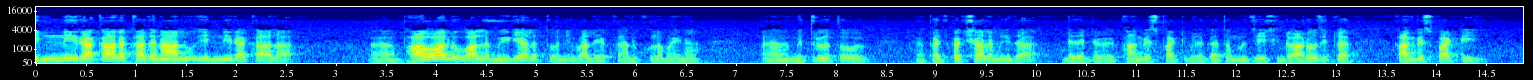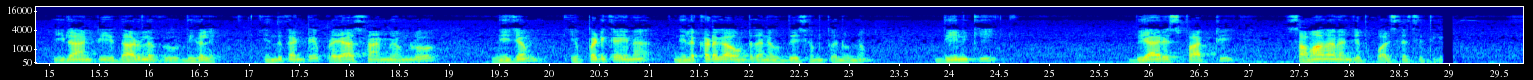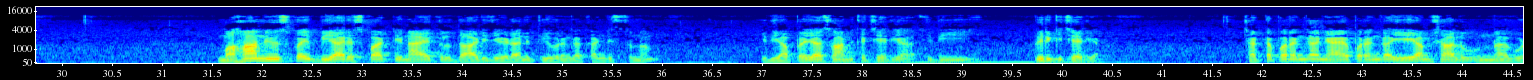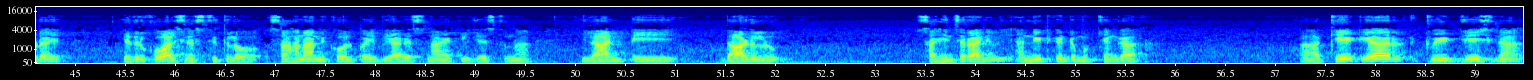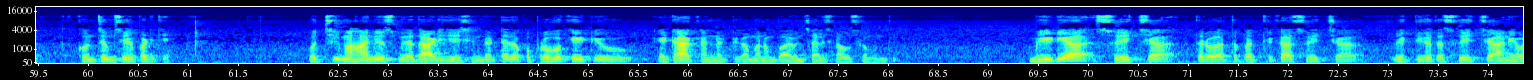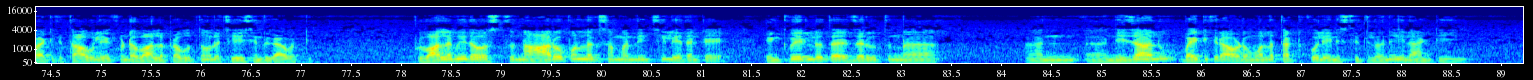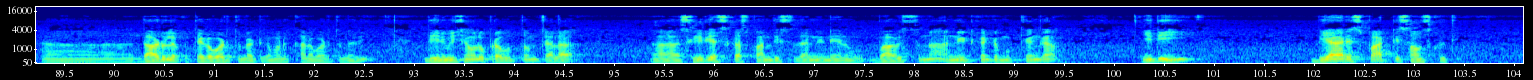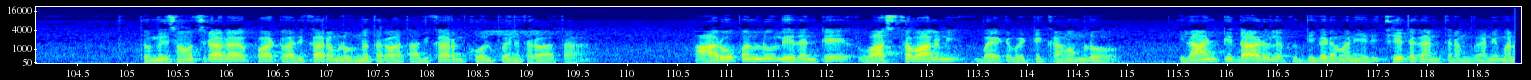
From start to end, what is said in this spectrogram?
ఎన్ని రకాల కథనాలు ఎన్ని రకాల భావాలు వాళ్ళ మీడియాలతోని వాళ్ళ యొక్క అనుకూలమైన మిత్రులతో ప్రతిపక్షాల మీద లేదంటే కాంగ్రెస్ పార్టీ మీద గతంలో చేసిండ్రు. ఆ రోజు ఇట్లా కాంగ్రెస్ పార్టీ ఇలాంటి దాడులకు దిగలే. ఎందుకంటే ప్రజాస్వామ్యంలో నిజం ఎప్పటికైనా నిలకడగా ఉంటుందనే ఉద్దేశంతో ఉన్నాం. దీనికి బీఆర్ఎస్ పార్టీ సమాధానం చెప్పుకోవాల్సిన స్థితికి మహా న్యూస్పై బీఆర్ఎస్ పార్టీ నాయకులు దాడి చేయడాన్ని తీవ్రంగా ఖండిస్తున్నాం. ఇది అప్రజాస్వామిక చర్య ఇది పిరికి చర్య. చట్టపరంగా న్యాయపరంగా ఏ అంశాలు ఉన్నా కూడా ఎదుర్కోవాల్సిన స్థితిలో సహనాన్ని కోల్పోయి బీఆర్ఎస్ నాయకులు చేస్తున్న ఇలాంటి దాడులు సహించరానివి. అన్నిటికంటే ముఖ్యంగా కేటీఆర్ ట్వీట్ చేసిన కొంచెం సేపటికే వచ్చి మహాన్యూస్ మీద దాడి చేసిందంటే అది ఒక ప్రొవొకేటివ్ అటాక్ అన్నట్టుగా మనం భావించాల్సిన అవసరం ఉంది. మీడియా స్వేచ్ఛ తర్వాత పత్రికా స్వేచ్ఛ వ్యక్తిగత స్వేచ్ఛ అనే వాటికి తావు లేకుండా వాళ్ళ ప్రభుత్వంలో చేసింది కాబట్టి. ఇప్పుడు వాళ్ళ మీద వస్తున్న ఆరోపణలకు సంబంధించి లేదంటే ఎంక్వైరీలో జరుగుతున్న నిజాలు బయటికి రావడం వల్ల తట్టుకోలేని స్థితిలోనే ఇలాంటి దాడులకు తెగబడుతున్నట్టుగా మనకు కనబడుతున్నది. దీని విషయంలో ప్రభుత్వం చాలా సీరియస్గా స్పందిస్తుందని నేను భావిస్తున్నా. అన్నిటికంటే ముఖ్యంగా ఇది బీఆర్ఎస్ పార్టీ సంస్కృతి. తొమ్మిది సంవత్సరాల పాటు అధికారంలో ఉన్న తర్వాత అధికారం కోల్పోయిన తర్వాత ఆరోపణలు లేదంటే వాస్తవాలని బయటపెట్టే క్రమంలో ఇలాంటి దాడులకు దిగడం అనేది చేతగానితనంగానే మనం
